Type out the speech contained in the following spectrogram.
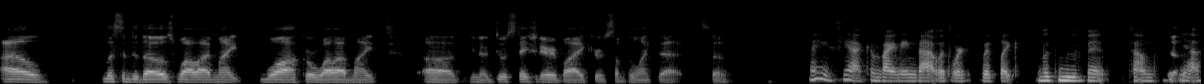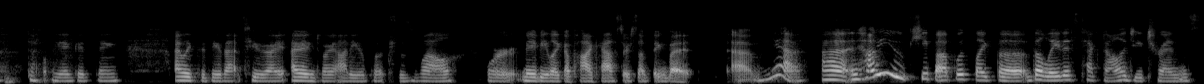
I'll listen to those while I might walk or while I might uh, you know do a stationary bike or something like that. So nice, yeah. Combining that with work with like with movement sounds yeah, yeah definitely a good thing. I like to do that too. I, I enjoy audiobooks as well, or maybe like a podcast or something. But um, yeah. Uh, and how do you keep up with like the the latest technology trends?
